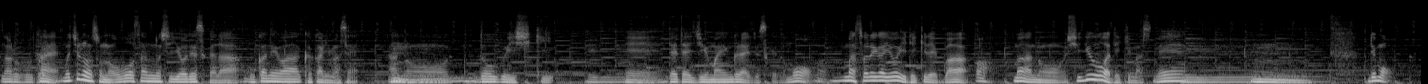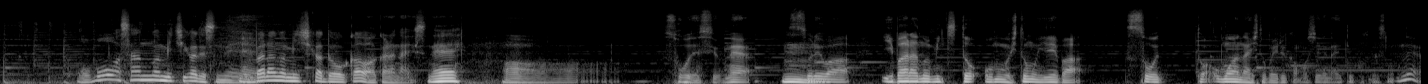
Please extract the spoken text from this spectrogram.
なるほど、はい、もちろんそのお坊さんの修行ですからお金はかかりません。あのうん道具一式、ええー、大体10万円ぐらいですけども、はい。まあ、それが用意できれば、あ。まあ、あの修行はできますね。うん、でもお坊さんの道がですね、ええ。茨の道かどうかはわからないですね。あー。そうですよね、うん。それは茨の道と思う人もいればそうとは思わない人もいるかもしれないということですもんね、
